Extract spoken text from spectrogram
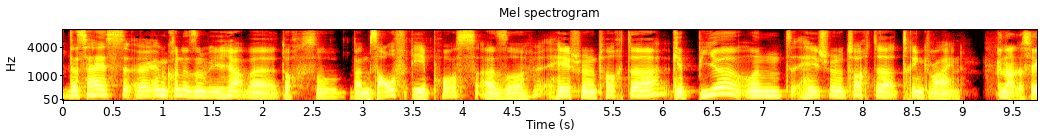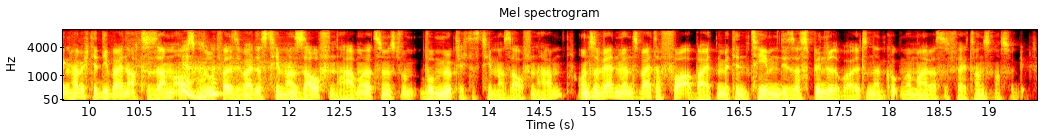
Das heißt, äh, im Grunde sind wir hier aber doch so beim Saufepos. Also, hey, schöne Tochter, gib Bier und hey, schöne Tochter, trink Wein. Genau, deswegen habe ich dir die beiden auch zusammen ausgesucht, ja. weil sie beide das Thema Saufen haben oder zumindest womöglich das Thema Saufen haben. Und so werden wir uns weiter vorarbeiten mit den Themen dieser Spindle World und dann gucken wir mal, was es vielleicht sonst noch so gibt.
